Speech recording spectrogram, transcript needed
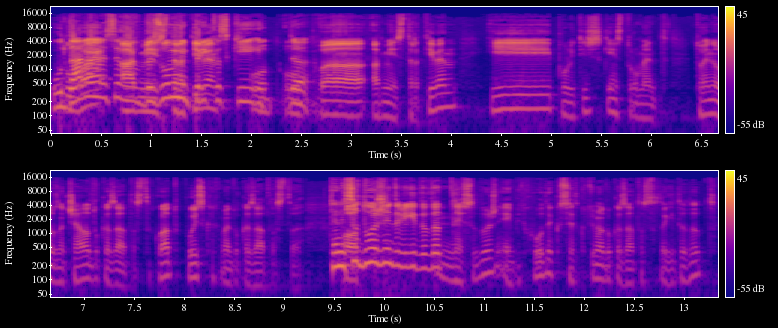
ударяме се Това е в безумни приказки. От, Да. от, а, административен и политически инструмент. Той не означава доказателства. Когато поискахме доказателства. Те не са от- длъжни да ви ги дадат. не са длъжни. Еми, хубаво е, след като има доказателства да ги дадат,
